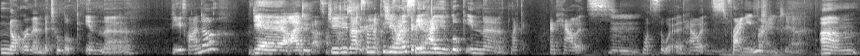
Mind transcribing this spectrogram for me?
not remember to look in the viewfinder. Yeah, I do that sometimes. Do you do that too. sometimes? Because you Yeah, want to see how you look in the like and how it's Mm, what's the word? How it's framed. framed, yeah. Um,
